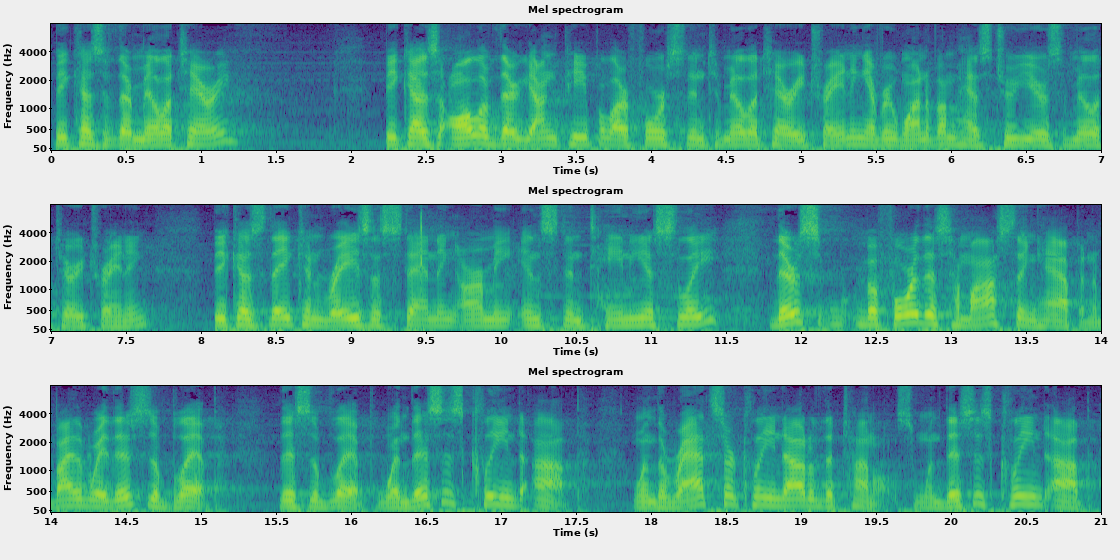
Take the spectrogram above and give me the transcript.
Because of their military because all of their young people are forced into military training. Every one of them has two years of military training because they can raise a standing army instantaneously. There's, before this Hamas thing happened, and by the way, this is a blip. This is a blip. When this is cleaned up, when the rats are cleaned out of the tunnels, when this is cleaned up,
